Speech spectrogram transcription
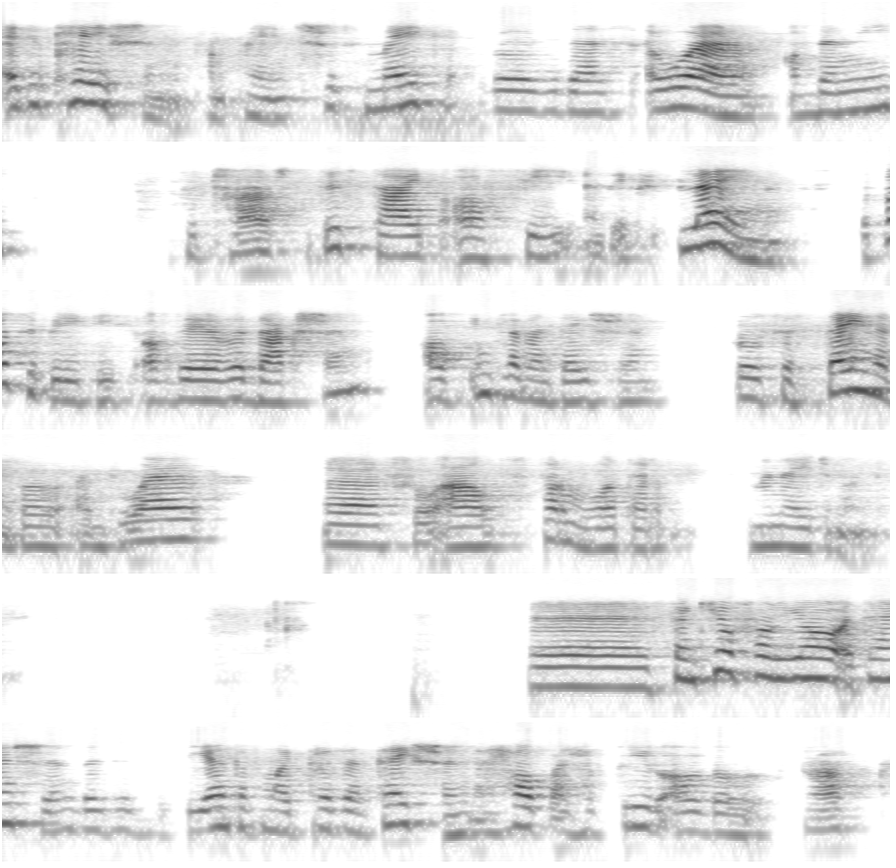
Education campaigns should make residents aware of the need to charge this type of fee and explain the possibilities of the reduction of implementation through sustainable and well uh, throughout stormwater management. Uh, thank you for your attention. This is the end of my presentation. I hope I have cleared all those tasks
